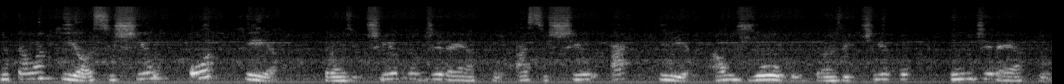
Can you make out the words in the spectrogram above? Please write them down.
Então, aqui, ó, assistiu o quê? Transitivo direto. Assistiu a quê? Ao jogo. Transitivo indireto.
